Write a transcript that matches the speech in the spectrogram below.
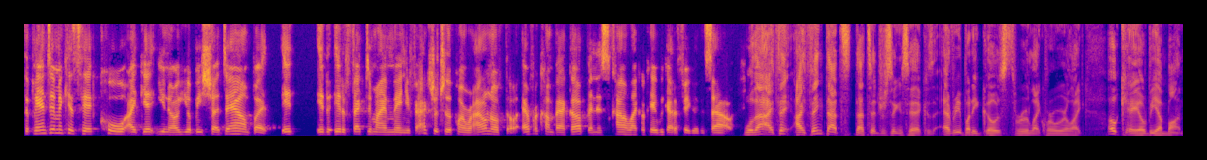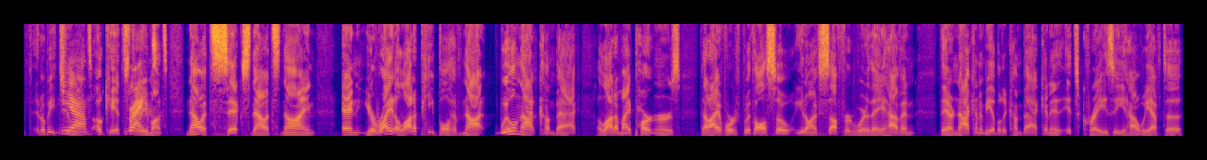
the pandemic has hit. Cool, I get. You know, you'll be shut down, but it. It, it affected my manufacturer to the point where I don't know if they'll ever come back up, and it's kind of like, okay, we got to figure this out. Well, that, I think I think that's that's interesting to say that because everybody goes through like where we were like, okay, it'll be a month, it'll be two Yeah. months, okay, it's three months, now it's six, now it's nine, and you're right. A lot of people have not, will not come back. A lot of my partners that I've worked with also, you know, I've suffered where they haven't, they are not going to be able to come back, and it, it's crazy how we have to,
